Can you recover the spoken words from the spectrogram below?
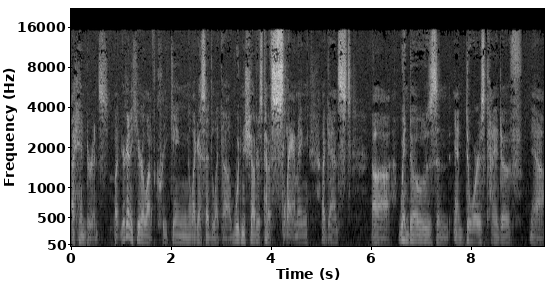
a hindrance. But you're going to hear a lot of creaking, like I said, like uh, wooden shutters kind of slamming against uh, windows and, and doors, kind of. Yeah,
